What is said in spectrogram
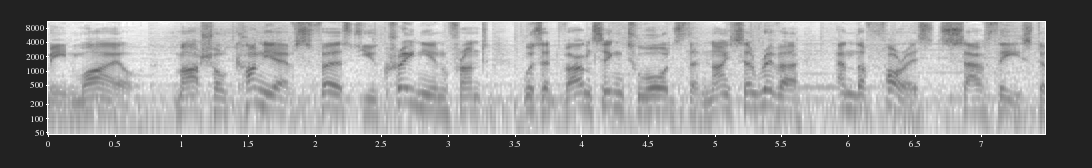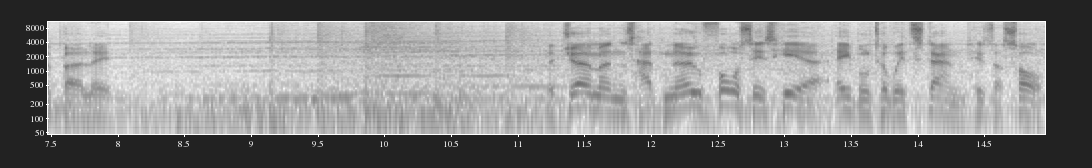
Meanwhile, Marshal Konyev's first Ukrainian front was advancing towards the Neisse River and the forests southeast of Berlin. The Germans had no forces here able to withstand his assault.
